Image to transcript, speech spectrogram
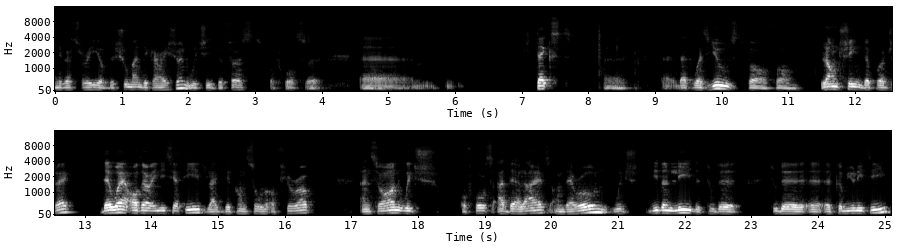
anniversary of the Schuman Declaration, which is the first, of course, text uh, that was used for, for launching the project. There were other initiatives like the Council of Europe and so on, which of course had their lives on their own, which didn't lead to the, to the uh, community.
